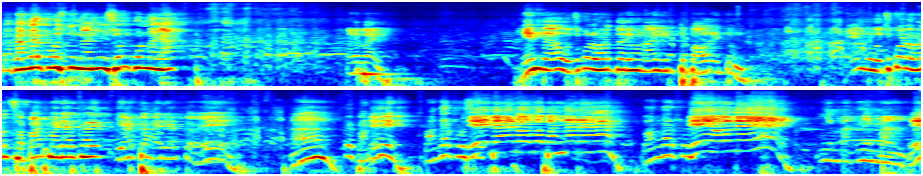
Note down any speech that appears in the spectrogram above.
ನಾ ಬಂಗಾರ ಕುಡಿಸ್ತೀನಿ ನಾನು ನೀನು ಸುಮ್ ಕುಣ್ಣ ಅಡ ಬಾಯ್. ಹೆಂಗ ಉಜ್ಕೊಂಡು ಹೊಡ್ತಾರೆ ಇವನ? ಇಟ್ಟು ಪವರ್ ಐತೆ ಅವ್ನು ಹೆಂಗ ಉಜ್ಕೊಂಡು ಹೊಡೆದು ಸಪಾಟ್ ಮಾಡ್ಯಾರ ಕಳೆ ಎಟ್ಟ ಹಾರ್ಯಾಡ್ತ ಏ ಹಾ ನಡಿ. ಬಂಗಾರ ಬ್ಯಾಡ ಬಂಗಾರ. ಬಂಗಾರ ಏ ಕೊಡಿ ನಿಮ್ಮ ನಿಮ್ಮ ಏ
